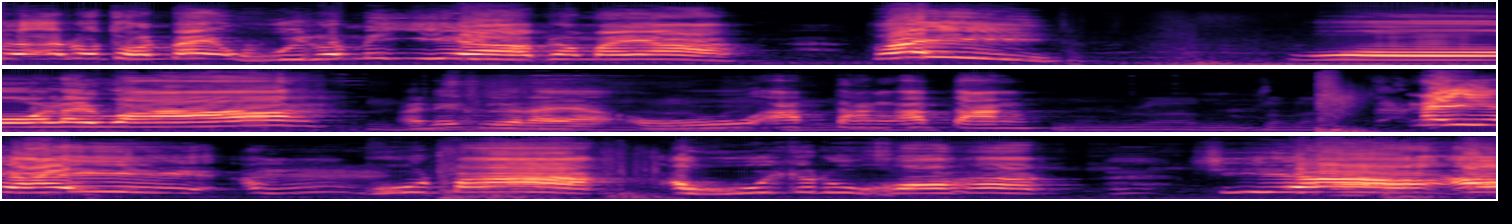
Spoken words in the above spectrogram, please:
อรถชนไปโอ้ยรถไม่เหยียบทำไมอะ เฮ้ย โว้อะไรวะ อันนี้คืออะไรอะ โอ้ อัพตังค์อัพตังค์นี่ไงอืมพูดมาก เอาอุ้ยกระดูกคอหัก เชี่ยอ่า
